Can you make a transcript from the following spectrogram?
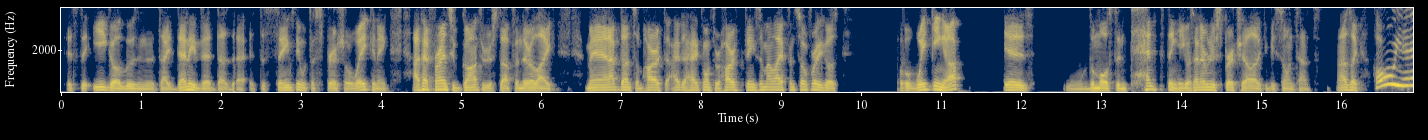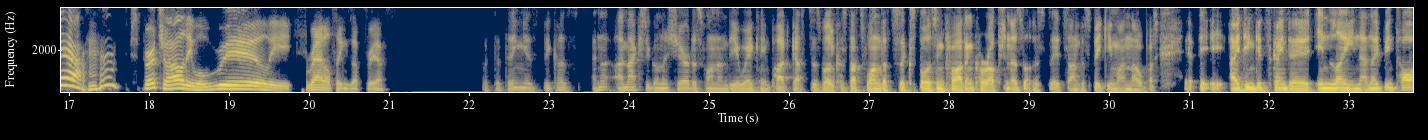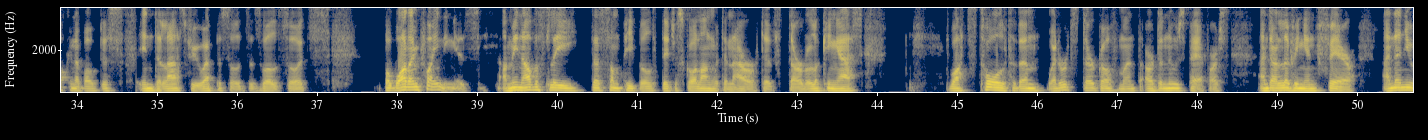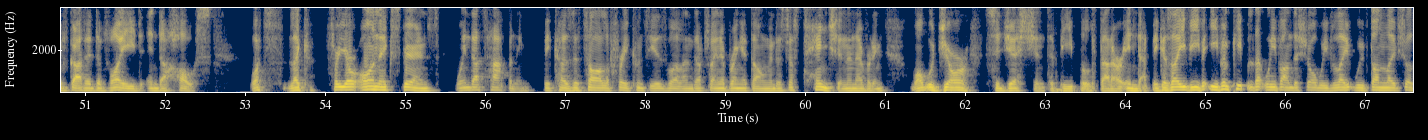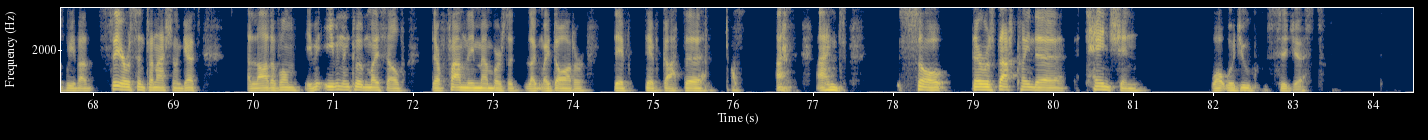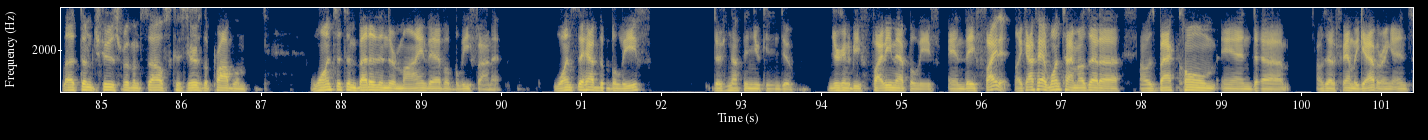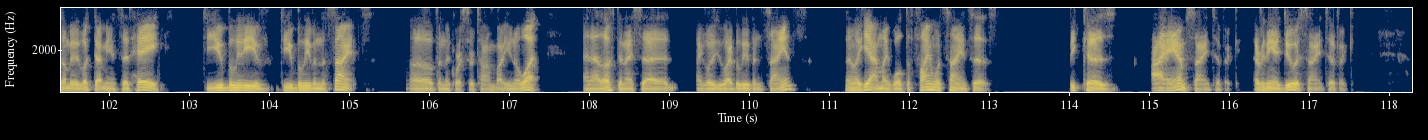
it's the ego losing its identity that does that. It's the same thing with the spiritual awakening. I've had friends who've gone through stuff and they're like, man, I've done some hard, th- I've had gone through hard things in my life and so forth. He goes, but waking up is the most intense thing. He goes, I never knew spirituality could be so intense. And I was like, oh yeah, mm-hmm. spirituality will really rattle things up for you. But the thing is, because and I'm actually going to share this one on the Awakening podcast as well, because that's one that's exposing fraud and corruption as well. It's, it's on the speaking one now, but it, it, I think it's kind of in line. And I've been talking about this in the last few episodes as well. So it's, but what I'm finding is, I mean, obviously, there's some people they just go along with the narrative. They're looking at what's told to them, whether it's their government or the newspapers, and they're living in fear and then you've got a divide in the house what's like for your own experience when that's happening because it's all a frequency as well and they're trying to bring it down and there's just tension and everything. What would your suggestion to people that are in that? Because i've even, even people that we've on the show we've live we've done live shows we've had serious international guests a lot of them even even including myself they're family members that like my daughter they've they've got the and so there was that kind of tension, what would you suggest? Let them choose for themselves because here's the problem. Once it's embedded in their mind, they have a belief on it. Once they have the belief, there's nothing you can do. You're going to be fighting that belief and they fight it. Like I've had one time I was at a I was back home and uh, I was at a family gathering and somebody looked at me and said, "Hey, do you believe do you believe in the science of and of course they're talking about you know what?" And I looked and I said, I go, do I believe in science? And I'm like, yeah. I'm like, well, define what science is, because I am scientific. Everything I do is scientific.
